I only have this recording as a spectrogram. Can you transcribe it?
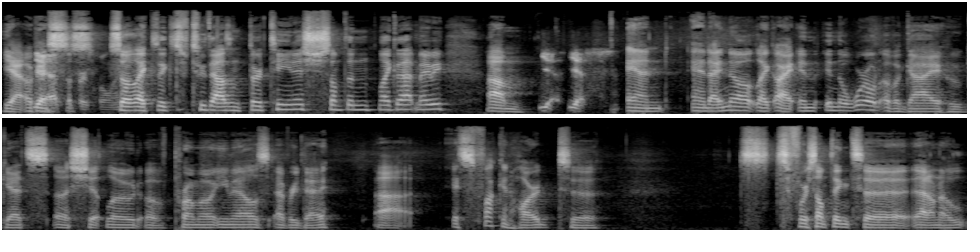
Yeah. Okay. Yeah, that's the first one. So like, like 2013 ish, something like that, maybe. Um, Yeah. Yes. and and I know like all right in in the world of a guy who gets a shitload of promo emails every day, uh, it's fucking hard to for something to I don't know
